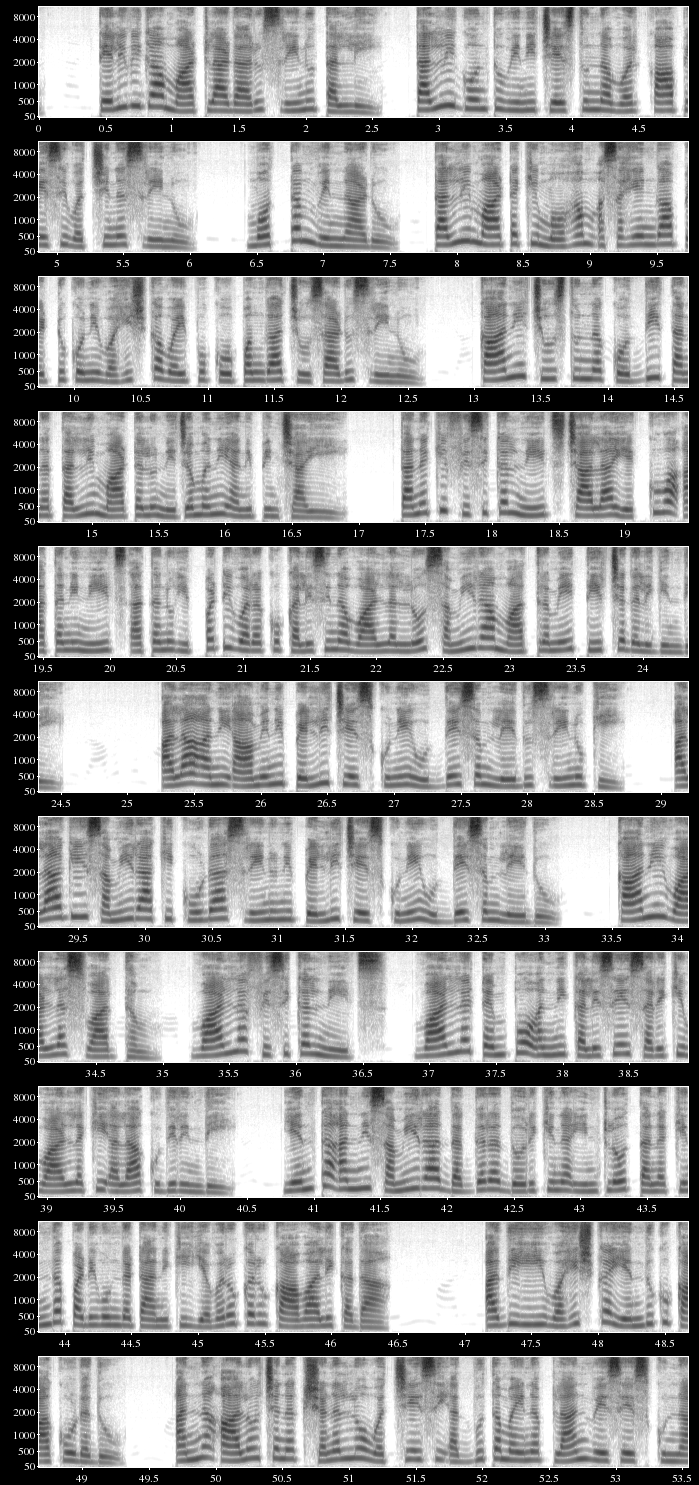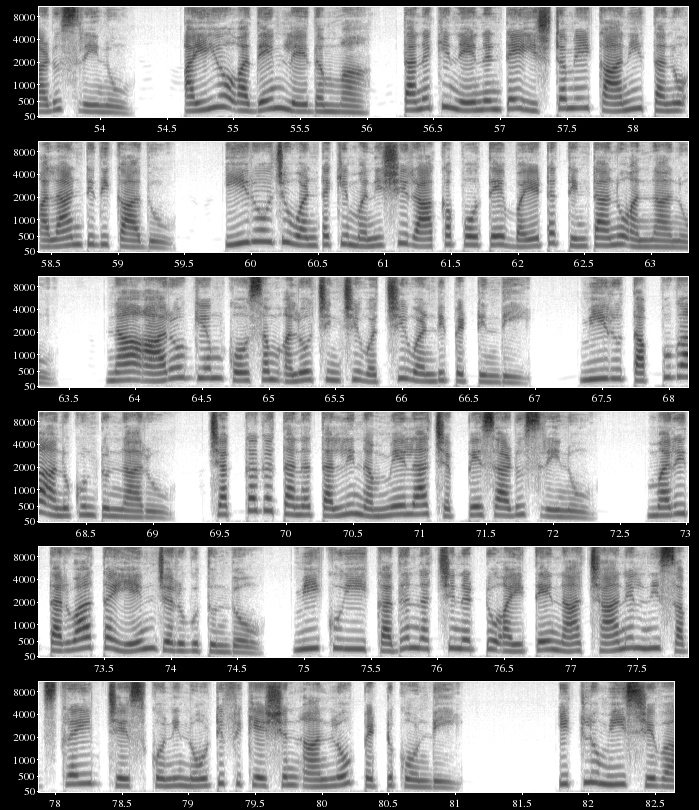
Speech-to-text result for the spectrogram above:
తెలివిగా మాట్లాడారు శ్రీను తల్లి. తల్లి గొంతు విని చేస్తున్న వర్క్ ఆపేసి వచ్చిన శ్రీను. మొత్తం విన్నాడు. తల్లి మాటకి మొహం అసహ్యంగా పెట్టుకుని వహిష్క వైపు కోపంగా చూశాడు శ్రీను. కాని చూస్తున్న కొద్దీ తన తల్లి మాటలు నిజమని అనిపించాయి. తనకి ఫిజికల్ నీడ్స్ చాలా ఎక్కువ అతని నీడ్స్ అతను ఇప్పటి వరకు కలిసిన వాళ్ళల్లో సమీరా మాత్రమే తీర్చగలిగింది. అలా అని ఆమెని పెళ్ళి చేసుకునే ఉద్దేశం లేదు శ్రీనుకి. అలాగే సమీరాకి కూడా శ్రీనుని పెళ్ళి చేసుకునే ఉద్దేశం లేదు. కాని వాళ్ళ స్వార్థం వాళ్ళ ఫిజికల్ నీడ్స్ వాళ్ళ టెంపో అన్ని కలిసేసరికి వాళ్ళకి అలా కుదిరింది. ఎంత అన్ని సమీరా దగ్గర దొరికిన ఇంట్లో తన కింద పడి ఉండటానికి ఎవరొకరు కావాలి కదా? అది ఈ వహిష్క ఎందుకు కాకూడదు? అన్న ఆలోచన క్షణంలో వచ్చేసి అద్భుతమైన ప్లాన్ వేసేసుకున్నాడు శ్రీను. అయ్యో అదేం లేదమ్మా. తనకి నేనంటే ఇష్టమే కాని తను అలాంటిది కాదు. ఈరోజు వంటకి మనిషి రాకపోతే బయట తింటాను అన్నాను. నా ఆరోగ్యం కోసం ఆలోచించి వచ్చి వండి పెట్టింది. మీరు తప్పుగా అనుకుంటున్నారు. చక్కగా తన తల్లి నమ్మేలా చెప్పేశాడు శ్రీను. మరి తర్వాత ఏం జరుగుతుందో? మీకు ఈ కథ నచ్చినట్టు అయితే నా ఛానెల్ని సబ్స్క్రైబ్ చేసుకొని నోటిఫికేషన్ ఆన్లో పెట్టుకోండి. ఇట్లు మీ శివ.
